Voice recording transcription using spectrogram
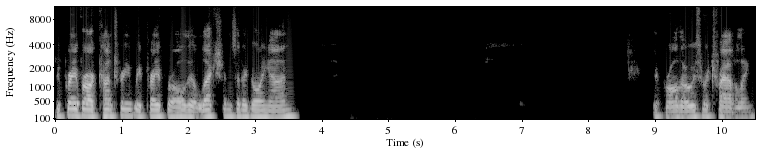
We pray for our country. We pray for all the elections that are going on. For all those who are traveling.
